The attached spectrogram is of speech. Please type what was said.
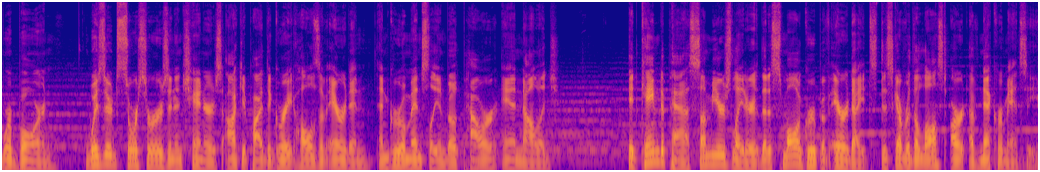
were born. Wizards, sorcerers, and enchanters occupied the great halls of Erudin and grew immensely in both power and knowledge. It came to pass some years later that a small group of erudites discovered the lost art of necromancy,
